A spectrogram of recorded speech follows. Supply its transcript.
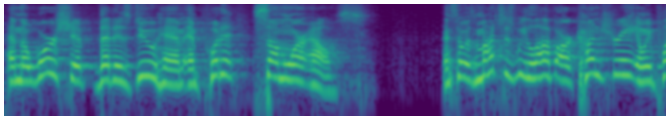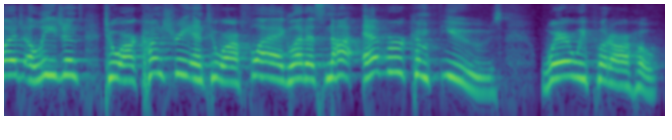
and the worship that is due him and put it somewhere else. And so, as much as we love our country and we pledge allegiance to our country and to our flag, let us not ever confuse where we put our hope.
